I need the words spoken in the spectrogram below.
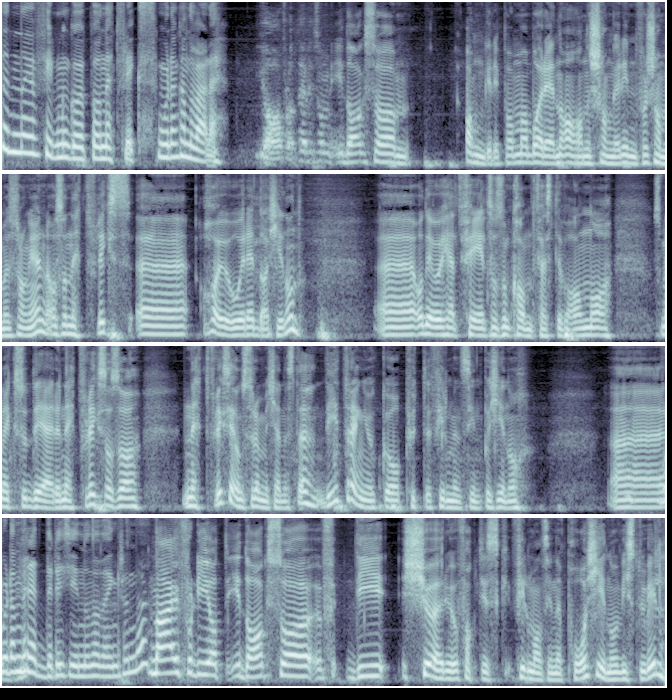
denne filmen går på Netflix. Hvordan kan det være det? Ja, for det er liksom, I dag så angriper man bare en annen sjanger innenfor samme sjangeren. Altså Netflix eh, har jo redda kinoen. Eh, og det er jo helt feil, sånn som Cannes-festivalen som ekskluderer Netflix. Altså, Netflix er jo en strømmetjeneste. De trenger jo ikke å putte filmen sin på kino. Eh, Hvordan redder de kinoen av den grunn, da? Nei, fordi at i dag så De kjører jo faktisk filmene sine på kino hvis du vil.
